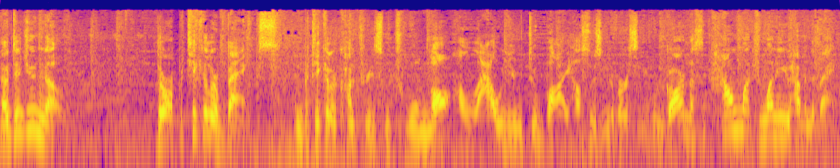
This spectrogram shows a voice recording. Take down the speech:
Now, did you know there are particular banks in particular countries which will not allow you to buy Hustlers University, regardless of how much money you have in the bank?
